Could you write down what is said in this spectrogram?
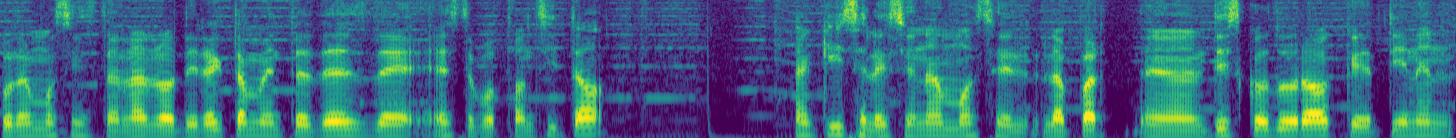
podemos instalarlo directamente desde este botoncito Aquí seleccionamos el, disco duro que tienen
